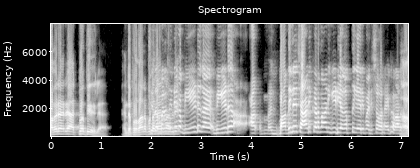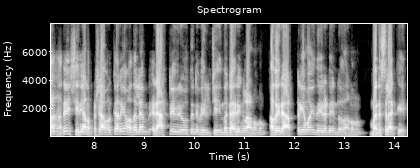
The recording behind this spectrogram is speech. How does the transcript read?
അവരാരും ആത്മഹത്യ ചെയ്തില്ല. എന്റെ പ്രധാനപ്പെട്ട വീട് വീട് അതിലെ ചാടിക്കടന്നാണ് ഇ ഡി അകത്ത് കയറി പരിശോധനയൊക്കെ നടത്തിയത്. അതെ ശരിയാണ്. പക്ഷെ അവർക്കറിയാം അതെല്ലാം രാഷ്ട്രീയ വിരോധത്തിന്റെ പേരിൽ ചെയ്യുന്ന കാര്യങ്ങളാണെന്നും അത് രാഷ്ട്രീയമായി നേരിടേണ്ടതാണെന്നും മനസ്സിലാക്കുകയും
